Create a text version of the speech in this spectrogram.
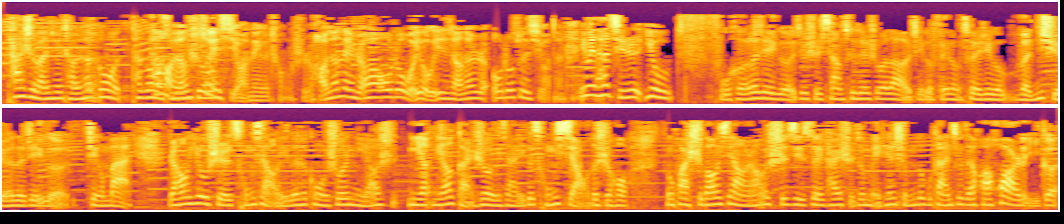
他是完全朝圣。他跟我，他跟我好像最喜欢那个城市，好像那时候欧洲我有个印象，那是欧洲最喜欢的城市，因为他其实又符合了这个，就是像崔崔说到这个翡冷翠这个文学的这个这个脉，然后又是从小一个，他跟我说，你要是你要你要感受一下一个从小的时候从画石膏像，然后十几岁开始就每天什么都不干就在画画的一个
